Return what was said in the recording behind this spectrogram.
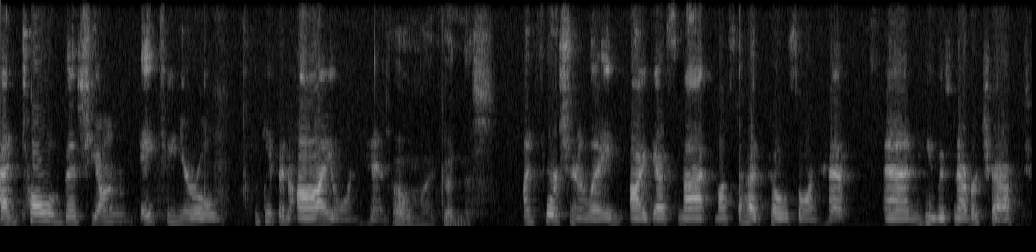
and told this young 18-year-old to keep an eye on him. Oh my goodness. Unfortunately, I guess Matt must have had pills on him and he was never checked.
